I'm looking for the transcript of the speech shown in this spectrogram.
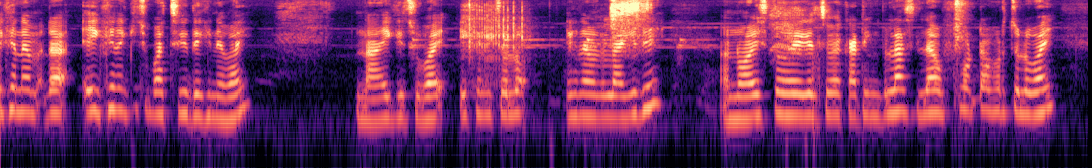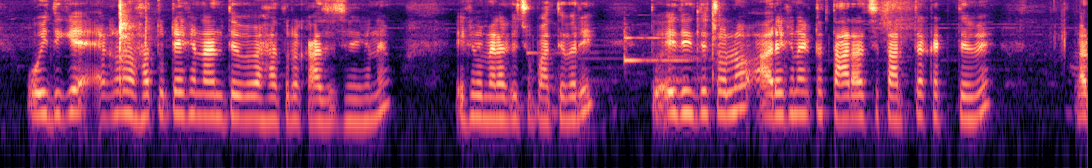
এখানে আমরা, এইখানে কিছু পাচ্ছি কি দেখি না ভাই? নাই কিছু ভাই। এখানে চলো, এখানে আমরা লাগিয়ে দিই। আর নয়েজ তো হয়ে গেছে ভাই কাটিং প্লাস লাও ফটাফট চলো ভাই, ওইদিকে এখন হাতুটা এখানে আনতে হবে হাতুটা কাজ আছে এখানে। এখানে মেলা কিছু পাতে পারি। তো এই দিক দিয়ে চলো, আর এখানে একটা তার আছে, তারটা কাটতে হবে। আর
